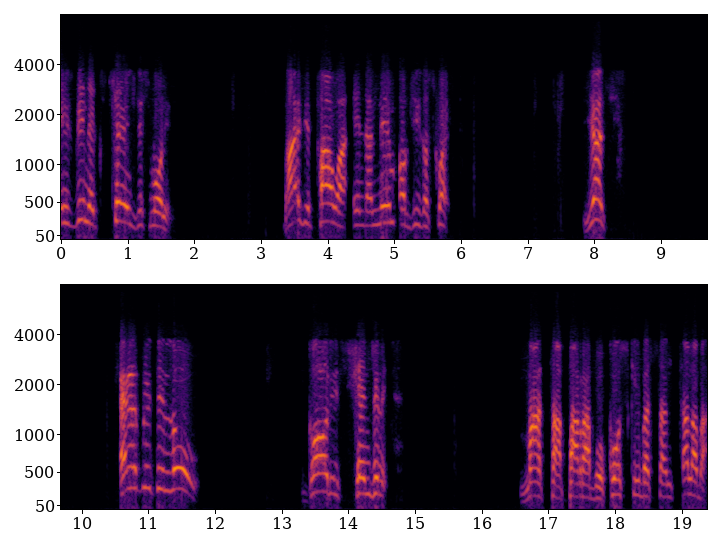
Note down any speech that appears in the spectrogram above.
is being exchanged this morning by the power in the name of Jesus Christ. Yes, everything low, God is changing it. Mata parabokoski basantalaba.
